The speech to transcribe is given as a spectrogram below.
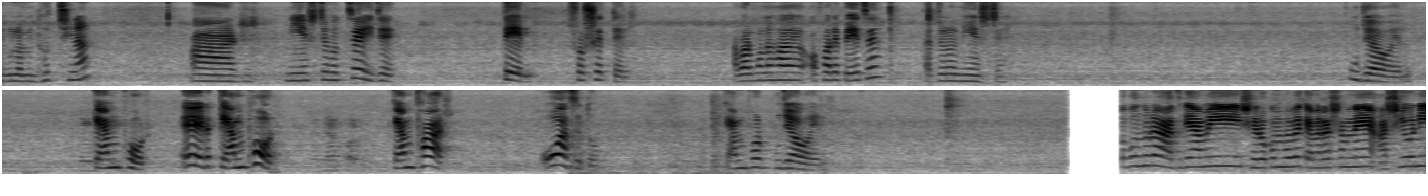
এগুলো আমি ধরছি না। আর নিয়ে এসছে হচ্ছে এই যে তেল, সর্ষের তেল। আবার মনে হয় অফারে পেয়েছে, তার জন্য নিয়ে এসছে। পূজা অয়েল। ক্যাম্ফোর। এ, এটা ক্যাম্ফোর? ক্যাম্ফার। ও আছে তো। Camphor puja oil. বন্ধুরা, আজকে আমি সেরকমভাবে ক্যামেরার সামনে আসিও নি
